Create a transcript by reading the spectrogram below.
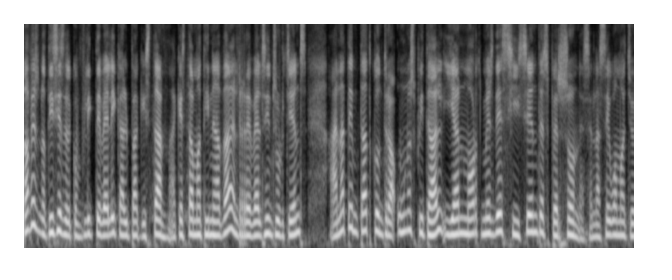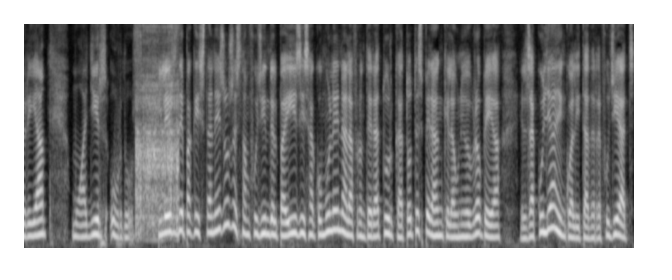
Noves notícies del conflicte bèl·lic al Pakistan. Aquesta matinada, els rebels insurgents han atemptat contra un hospital i han mort més de 600 persones, en la seva majoria muajirs urdus. Milers de pakistanesos estan fugint del país i s'acumulen a la frontera turca, tot esperant que la Unió Europea els aculla en qualitat de refugiats.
